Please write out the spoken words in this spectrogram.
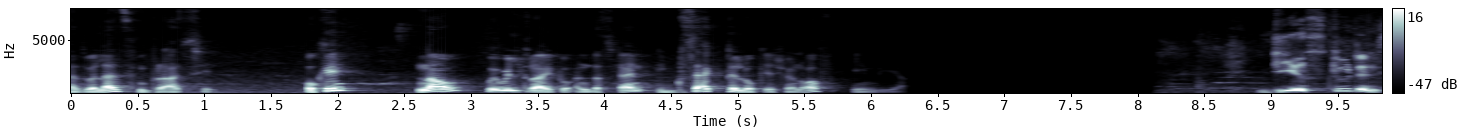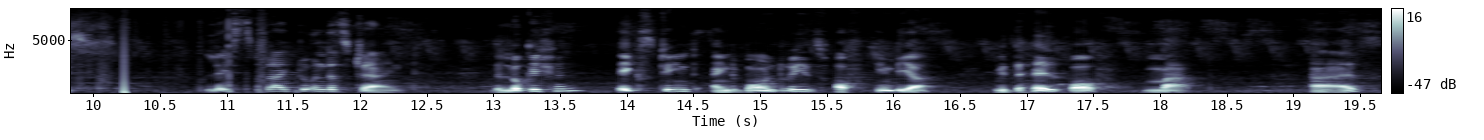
as well as brazil okay now we will try to understand exact location of india Dear students, let's try to understand the location, extent and boundaries of India with the help of map. As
